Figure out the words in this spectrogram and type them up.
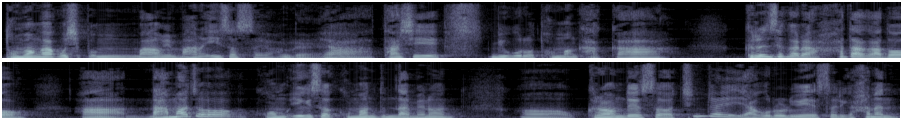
도망가고 싶은 마음이 많이 있었어요. 네. 야, 다시 미국으로 도망갈까. 그런 생각을 하다가도, 아, 나마저 고- 여기서 그만둔다면은, 어, 그라운드에서 진짜 야구를 위해서 이렇게 하는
